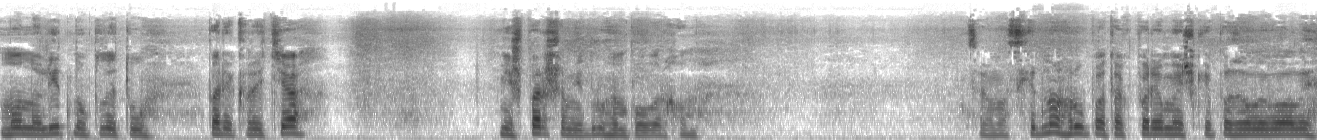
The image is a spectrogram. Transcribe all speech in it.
монолітну плиту перекриття між першим і другим поверхом. Це у нас східна група, так перемички позаливали.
